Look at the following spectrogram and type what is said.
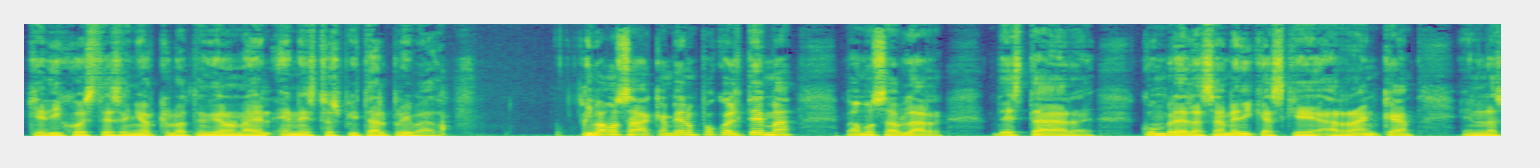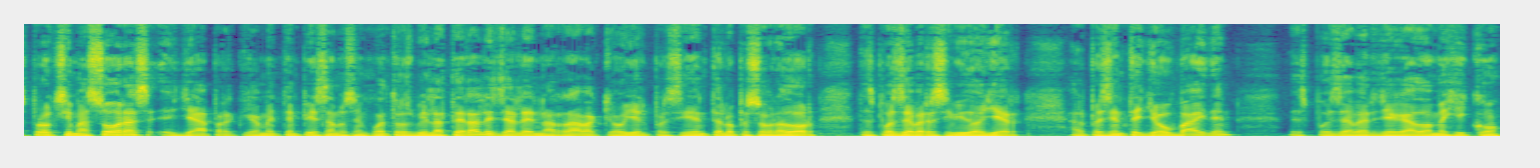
que dijo este señor que lo atendieron a él en este hospital privado. Y vamos a cambiar un poco el tema, vamos a hablar de esta cumbre de las Américas que arranca en las próximas horas, eh, ya prácticamente empiezan los encuentros bilaterales, ya le narraba que hoy el presidente López Obrador, después de haber recibido ayer al presidente Joe Biden, después de haber llegado a México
